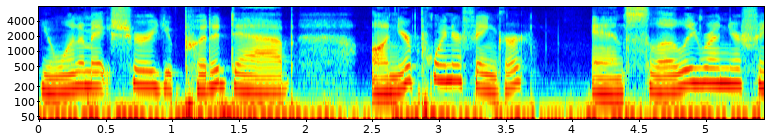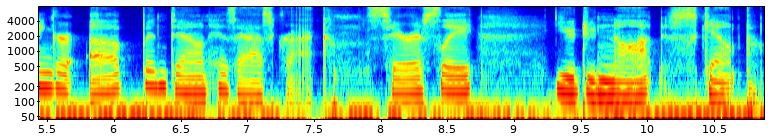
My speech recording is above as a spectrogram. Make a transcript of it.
You want to make sure you put a dab on your pointer finger and slowly run your finger up and down his ass crack. Seriously, you do not skimp.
